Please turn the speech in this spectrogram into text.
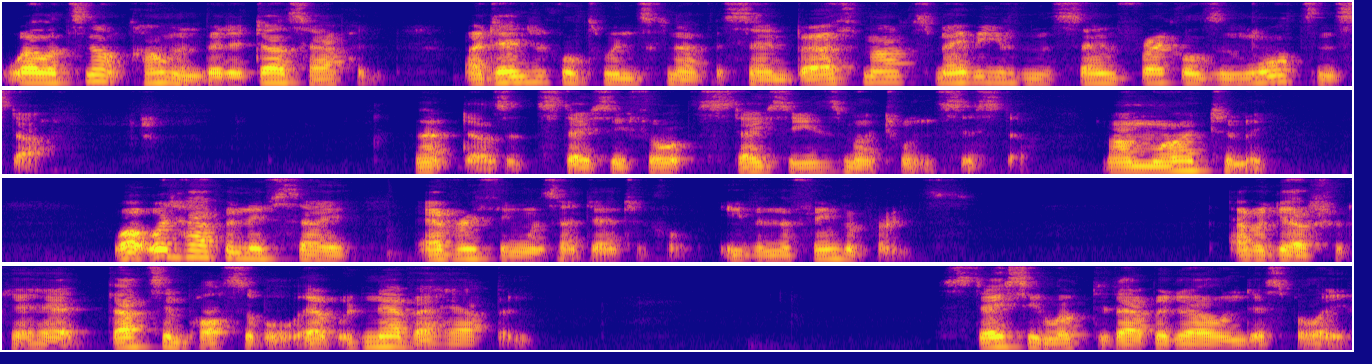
Well, it's not common, but it does happen. Identical twins can have the same birthmarks, maybe even the same freckles and warts and stuff. That does it, Stacey thought. Stacey is my twin sister. Mum lied to me. What would happen if, say, everything was identical, even the fingerprints? Abigail shook her head. That's impossible. That would never happen. Stacey looked at Abigail in disbelief.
